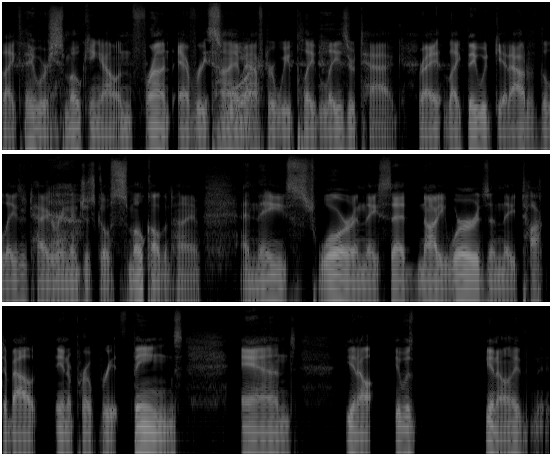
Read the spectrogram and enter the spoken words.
like they were Yeah. smoking out in front every They time swore. after we played laser tag, right? Like they would get out of the laser tag arena and just go smoke all the time. And they swore and they said naughty words and they talked about inappropriate things. And, you know, it was, you know, it, eh,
